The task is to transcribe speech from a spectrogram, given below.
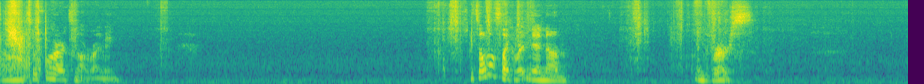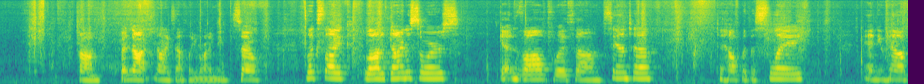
Um, so far it's not rhyming. It's almost like written in um, in verse. Um, but not, not exactly rhyming. So looks like a lot of dinosaurs get involved with um, Santa to help with the sleigh. And you have,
